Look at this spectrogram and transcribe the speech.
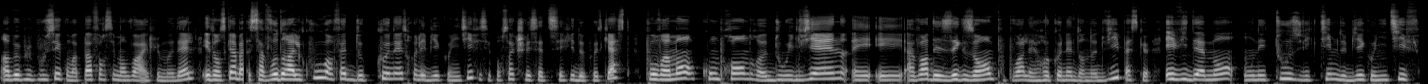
un peu plus poussées qu'on va pas forcément voir avec le modèle. Et dans ce cas, bah, ça vaudra le coup en fait de connaître les biais cognitifs et c'est pour ça que je fais cette série de podcasts pour vraiment comprendre d'où ils viennent et, avoir des exemples pour pouvoir les reconnaître dans notre vie parce que évidemment, on est tous victimes de biais cognitifs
